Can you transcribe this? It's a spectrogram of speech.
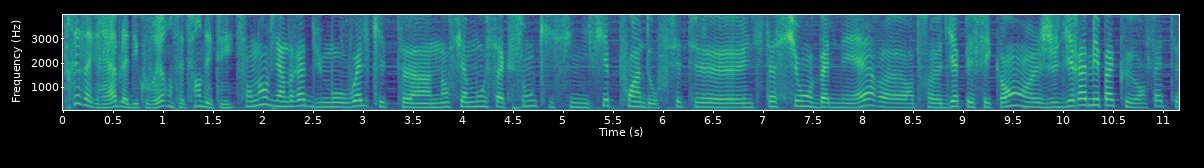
très agréable à découvrir en cette fin d'été. Son nom viendrait du mot well, qui est un ancien mot saxon qui signifiait point d'eau. C'est euh, une station balnéaire euh, entre Dieppe et Fécamp. Euh, je dirais, mais pas que. En fait,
